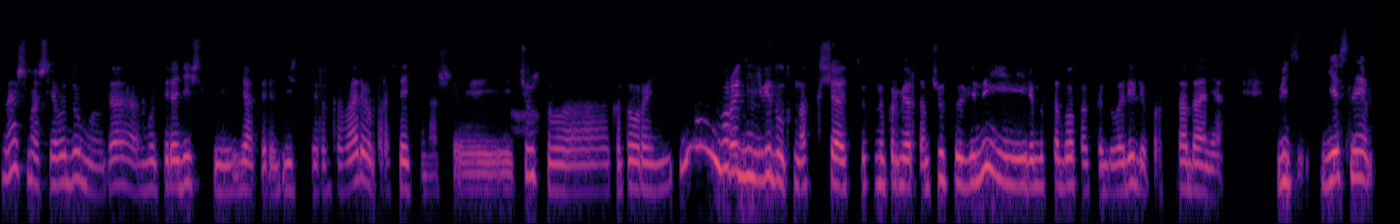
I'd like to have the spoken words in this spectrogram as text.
Знаешь, Маш, я вот думаю, да, мы периодически, я периодически разговариваю про всякие наши чувства, которые, ну, вроде не ведут нас к счастью. Например, там чувство вины, или мы с тобой как-то говорили про страдания. Ведь если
